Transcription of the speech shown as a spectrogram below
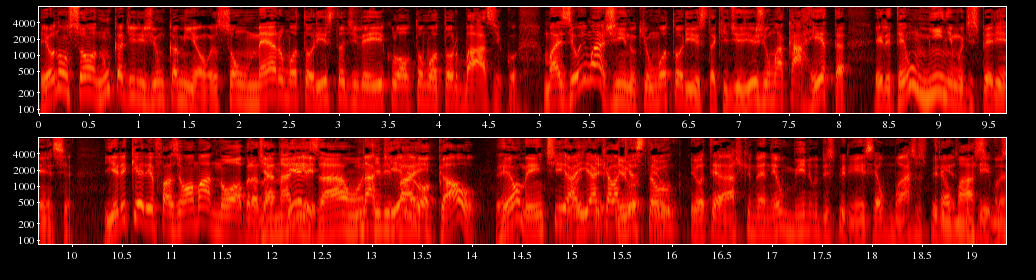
Eu não sou, nunca dirigi um caminhão, eu sou um mero motorista de veículo automotor básico. Mas eu imagino que um motorista que dirige uma carreta, ele tem um mínimo de experiência. E ele querer fazer uma manobra de naquele, analisar onde naquele ele vai... local, realmente, eu, aí é aquela eu, questão. Eu, eu, até acho que não é nem o mínimo de experiência, é o máximo de experiência. É o máximo, né?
